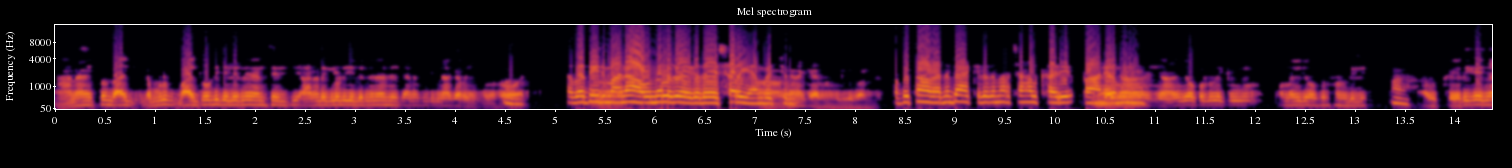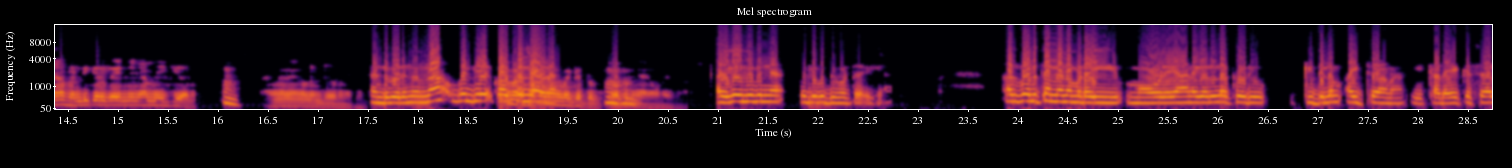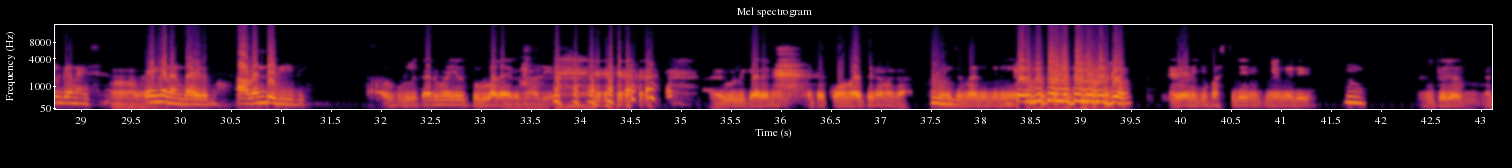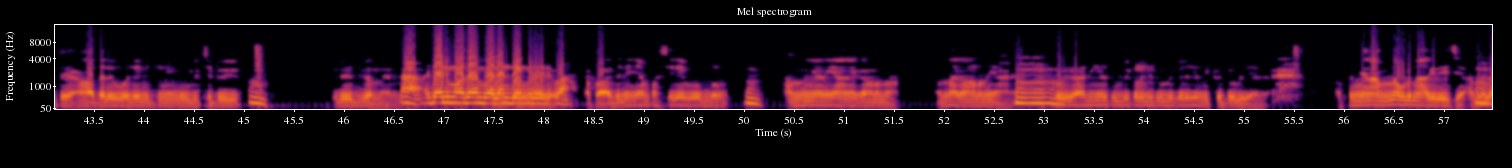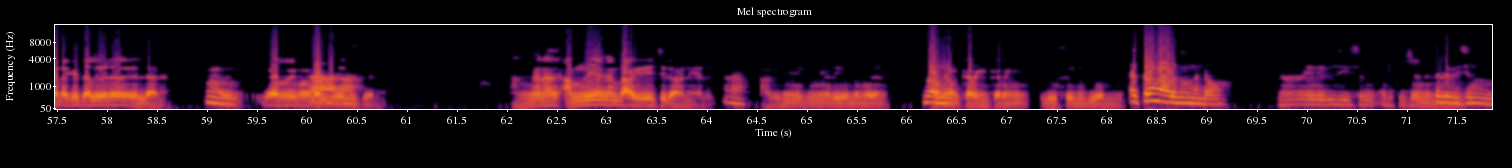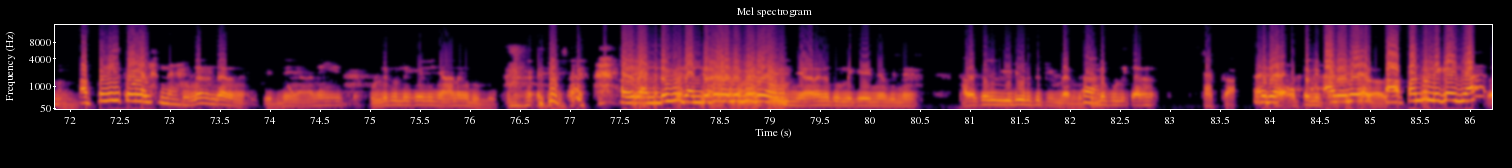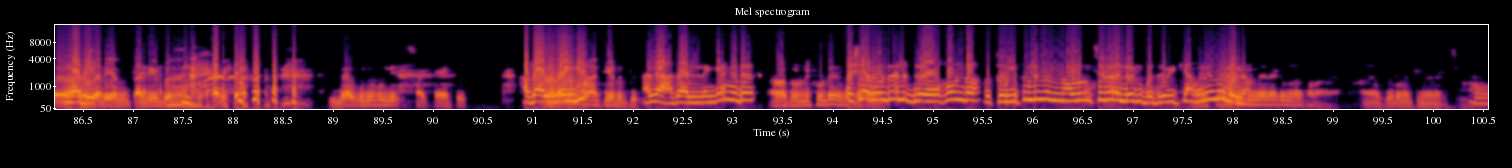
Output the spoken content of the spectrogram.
ആന ഇപ്പൊ നമ്മൾ നമ്മൾ ബാക്കിലോട്ട് ചെല്ലുന്നതിനനുസരിച്ച് ആനടുക്കിലോട്ട് ചെല്ലുന്നതിനനുസരിച്ചാണ് പിന്നാക്ക് ഇറങ്ങുന്നത്. അപ്പൊ തീരുമാനം ആവുന്നുള്ളത് ഏകദേശം അറിയാൻ പറ്റും. അപ്പൊ സാധാരണ ബാക്കിലൊക്കെ നിറച്ച ആൾക്കാര് ഞാൻ ജോക്കറിൽ നിൽക്കുമ്പോൾ ഒന്നെങ്കിൽ ജോക്കർ ഫ്രണ്ടിൽ. അത് കയറി കഴിഞ്ഞാൽ ഫ്രണ്ടിൽ കയറി കഴിഞ്ഞാൽ ഞാൻ മേക്ക് ചെയ്യണം. അങ്ങനെ ഞങ്ങൾ രണ്ടുപേരും നിന്നാ വലിയ കുഴപ്പമില്ല അത് കഴിഞ്ഞ് പിന്നെ വലിയ ബുദ്ധിമുട്ടായിരിക്കാം. അതുപോലെ തന്നെ നമ്മുടെ ഈ മോഴയാനകളിലൊക്കെ ഒരു കിടിലം ഐറ്റം ആണ്. ഈ കടയക്കച്ചാൽ ഗണേശ്. എങ്ങനെ ഉണ്ടായിരുന്നു? അവന്റെ രീതി. അത് പുള്ളിക്കാരൻ ഭയങ്കര തുള്ളലായിരുന്നു ആദ്യം. അത് പുള്ളിക്കാരൻ മറ്റേ കോമരത്തിന് കണക്കാ. അത് എനിക്ക് ഫസ്റ്റിൽ എനിക്ക് ഇങ്ങനെ ഒരു എനിക്കൊരു മറ്റേ ആദരവ് പോലെ എനിക്ക് ഇങ്ങനെ വിളിച്ചിട്ട് ഒരു ഉം. ഇത് തന്നായിരുന്നു. ആ ഒരു അനുമോദനം പോലെ എന്തെങ്കിലും ഒരു ആ. അപ്പൊ അതിന് ഞാൻ ഫസ്റ്റിലേ പോകുമ്പോ. അന്ന് ഞാൻ ആനെ കാണുന്ന അന്നാ കാണുന്ന ഞാൻ. ഒരു ഞാനിങ്ങനെ തുള്ളിക്കളിച്ച് തുള്ളിക്കളിച്ച് നിക്കത്തുള്ളൂ ഞാൻ. അപ്പൊ ഞാൻ അന്ന് അവിടുന്ന് ആഗ്രഹിച്ച അന്ന് കടക്ക. അത് വേറൊരു മോഡൽ അങ്ങനെ അന്ന് ഞാൻ കണ്ട ആഗ്രഹിച്ചൊരു ആനയാ അത്. ആ. അതിന് എനിക്ക് ഇങ്ങനെ ദൈവം തമ്മിൽ ഇറങ്ങി ഇറങ്ങി ഒരു ദിവസം എനിക്ക് വന്നു. എത്ര നാൾ നിന്നുണ്ടാവും ഞാൻ അതിനൊരു സീസൺ അടുപ്പിച്ചു അപ്പോഴേ തുള്ളൽ തന്നെ തുള്ളലുണ്ടായിരുന്നു. പിന്നെ ഞാൻ ഈ തുള്ളി കഴിഞ്ഞ ഞാനങ്ങ് തുള്ളു. ഞാനങ്ങ് തുള്ളി കഴിഞ്ഞ പിന്നെ അതൊക്കെ ഒരു വീഡിയോ എടുത്തിട്ടുണ്ടായിരുന്നു. പിന്നെ പുള്ളിക്കാരൻ ചക്ക. പാപ്പം തുള്ളി കഴിഞ്ഞാ മതി. അറിയാം. തല്ലി പിന്നെ പിന്നെ പുള്ളി ചക്കയായിട്ട് അതല്ലെങ്കിൽ അല്ല അതല്ലെങ്കിൽ അങ്ങോട്ട് തുള്ളിക്കൊണ്ട് പക്ഷെ അതുകൊണ്ട് വല്ല ദ്രോഹം ഉണ്ടോ തുള്ളി തുള്ളി നിന്നോളും ചില വല്ലതും ഉപദ്രവിക്കുക അങ്ങനെയൊന്നുമില്ലല്ലോ. അങ്ങനെ കൂടെ നിൽക്കുന്നതിനൊക്കെ ഓ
